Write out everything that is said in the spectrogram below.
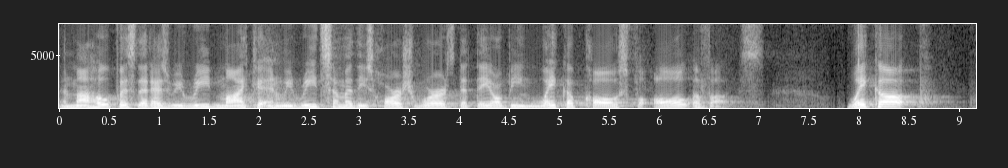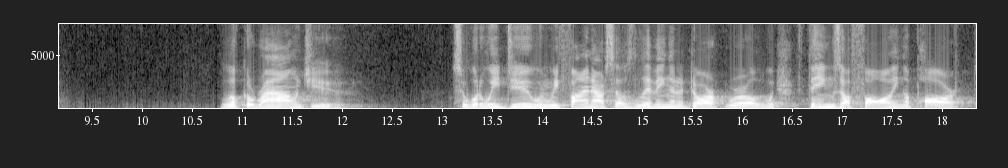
And my hope is that as we read Micah and we read some of these harsh words, that they are being wake up calls for all of us. Wake up. Look around you. So, what do we do when we find ourselves living in a dark world where things are falling apart?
